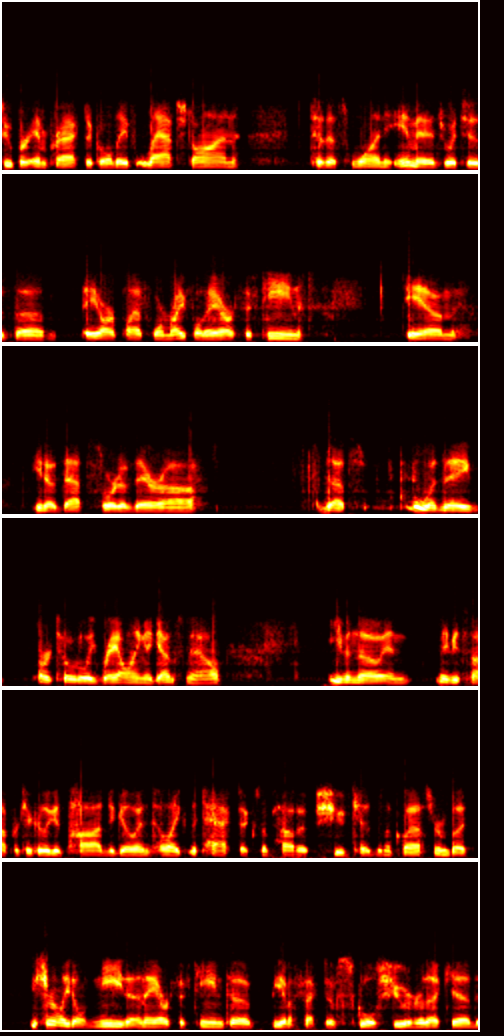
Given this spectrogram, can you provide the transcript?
super impractical. They've latched on to this one image, which is the AR platform rifle, the AR-15, and you know that's sort of their. Uh, that's what they are totally railing against now. Even though, and maybe it's not particularly good pod to go into like the tactics of how to shoot kids in a classroom, but you certainly don't need an AR-15 to be an effective school shooter. That kid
